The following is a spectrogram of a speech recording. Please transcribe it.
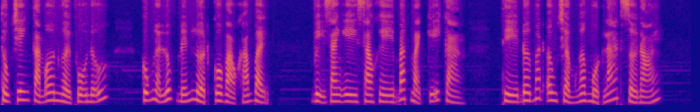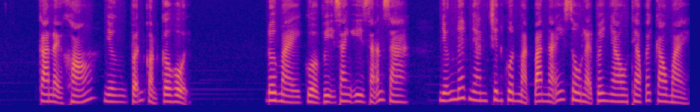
Thục Trinh cảm ơn người phụ nữ. Cũng là lúc đến lượt cô vào khám bệnh. Vị danh y sau khi bắt mạch kỹ càng thì đôi mắt ông trầm ngâm một lát rồi nói. Ca này khó nhưng vẫn còn cơ hội. Đôi mày của vị danh y giãn ra, những nếp nhăn trên khuôn mặt ban nãy xô lại với nhau theo cách cao mày.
